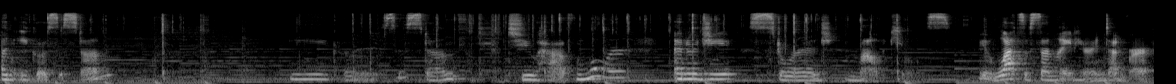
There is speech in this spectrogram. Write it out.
an ecosystem, ecosystem to have more energy storage molecules. We have lots of sunlight here in Denver,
